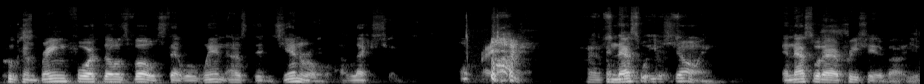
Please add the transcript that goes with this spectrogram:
who can bring forth those votes that will win us the general election. Right. and that's what you're showing. And that's what I appreciate about you.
